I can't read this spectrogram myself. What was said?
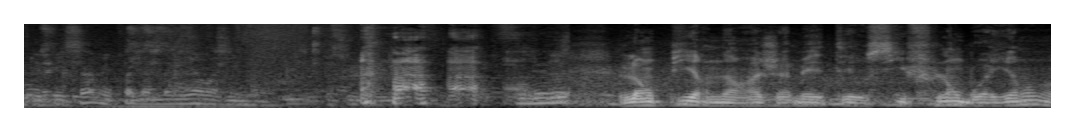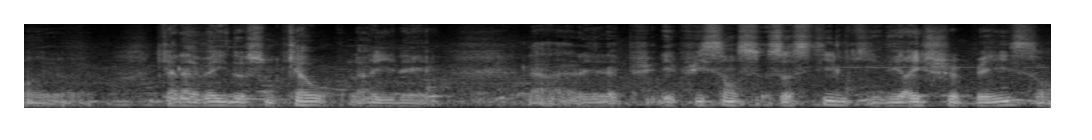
L'Empire n'aura jamais été aussi flamboyant euh, qu'à la veille de son chaos. Là, il est, les puissances hostiles qui dirigent ce pays sont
